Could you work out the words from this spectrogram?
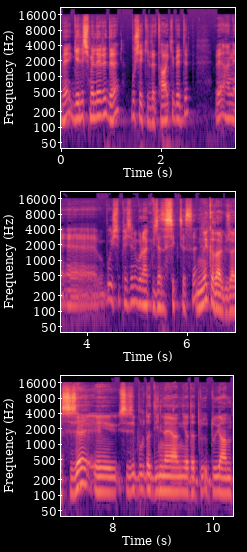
ve gelişmeleri de bu şekilde takip edip ve hani e, bu işin peşini bırakmayacağız açıkçası. Ne kadar güzel. Size e, sizi burada dinleyen ya da du duyan,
